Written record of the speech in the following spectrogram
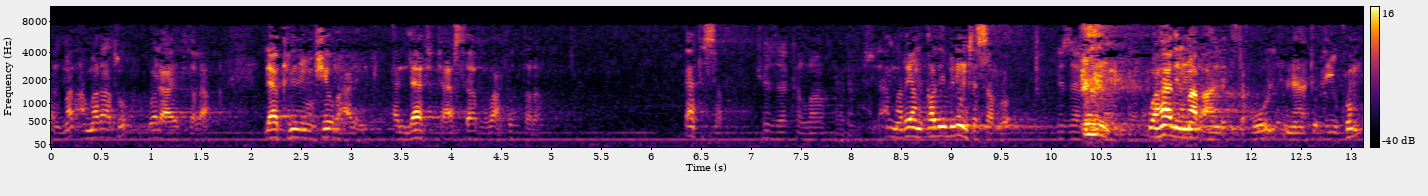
المرأة مرأته ولا عليك طلاق. لكني أشير عليك أن لا تتعسر في الطلاق. لا تسرع جزاك الله خيرا. الأمر ينقضي بدون تسرع. جزاك الله خيرا. وهذه المرأة التي تقول إنها تحييكم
